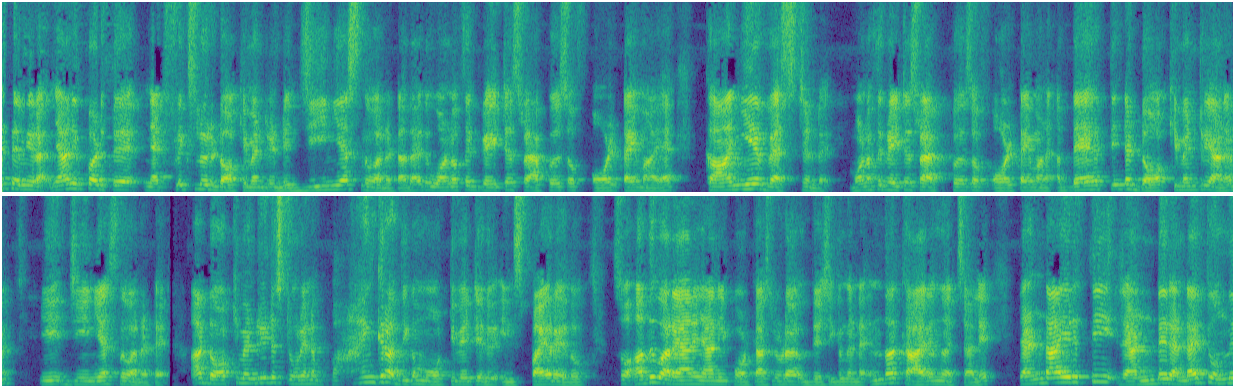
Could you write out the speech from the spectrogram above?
സെമീറ ഞാൻ ഇപ്പൊ അടുത്ത് നെറ്റ്ഫ്ലിക്സിൽ ഒരു ഡോക്യുമെന്ററി ഉണ്ട് ജീനിയസ് എന്ന് പറഞ്ഞിട്ട്. അതായത് one of the greatest rappers of all time ആയ കാഞ്ഞിയെ വെസ്റ്റ് ഉണ്ട്. One of the greatest rappers of all time ആണ്. അദ്ദേഹത്തിന്റെ ഡോക്യുമെന്ററി ആണ് ഈ ജീനിയസ് എന്ന് പറഞ്ഞിട്ട്. ആ ഡോക്യുമെന്ററിയുടെ സ്റ്റോറി എന്നെ ഭയങ്കര അധികം മോട്ടിവേറ്റ് ചെയ്തു ഇൻസ്പയർ ചെയ്തു. സോ അത് പറയാൻ ഞാൻ ഈ പോഡ്കാസ്റ്റിലൂടെ ഉദ്ദേശിക്കുന്നുണ്ട്. എന്താ കാര്യം എന്ന് വെച്ചാൽ രണ്ടായിരത്തി രണ്ട് രണ്ടായിരത്തി ഒന്ന്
